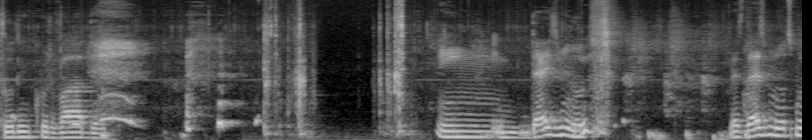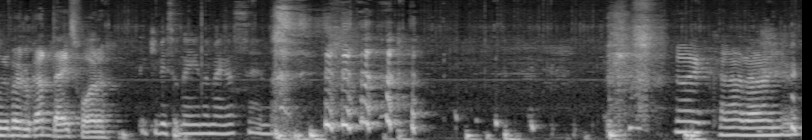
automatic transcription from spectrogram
Tudo encurvado. Em 10 minutos. Nesses 10 minutos, o Murilo vai jogar 10 fora. Tem que ver se eu ganhei na Mega Sena. Ai, caralho.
